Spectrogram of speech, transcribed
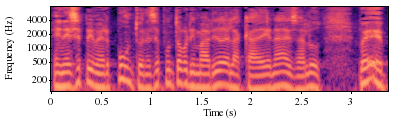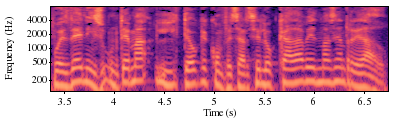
en ese primer punto, en ese punto primario de la cadena de salud? Pues, eh, pues Denis, un tema, tengo que confesárselo, cada vez más enredado.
